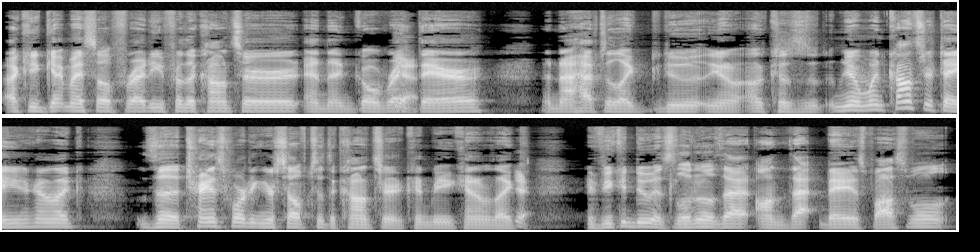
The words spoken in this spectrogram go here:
I could get myself ready for the concert and then go right yeah. there and not have to like do you know because uh, you know when concert day you're kind of like the transporting yourself to the concert can be kind of like yeah. if you can do as little of that on that day as possible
